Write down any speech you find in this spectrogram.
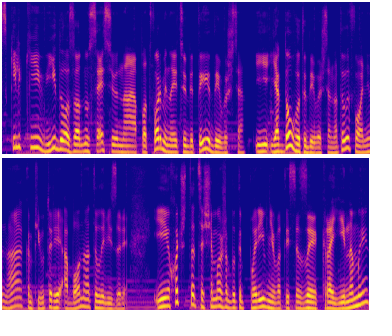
скільки відео за одну сесію на платформі на YouTube ти дивишся, і як довго ти дивишся на телефоні, на комп'ютері або на телевізорі. І хочете, це ще може бути порівнюватися з країнами,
